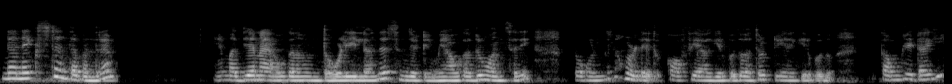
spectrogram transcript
ಇನ್ನು ನೆಕ್ಸ್ಟ್ ಅಂತ ಬಂದರೆ, ಮಧ್ಯಾಹ್ನ ಯಾವಾಗ ಒಂದು ತೊಗೊಳ್ಳಿ, ಇಲ್ಲಾಂದರೆ ಸಂಜೆ ಟೈಮ್ ಯಾವಾಗಾದರೂ ಒಂದು ಸರಿ ತೊಗೊಂಡ್ರೆ ಒಳ್ಳೆಯದು ಕಾಫಿ ಆಗಿರ್ಬೋದು ಅಥವಾ ಟೀ ಆಗಿರ್ಬೋದು. ಕಂಪ್ಲೀಟಾಗಿ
